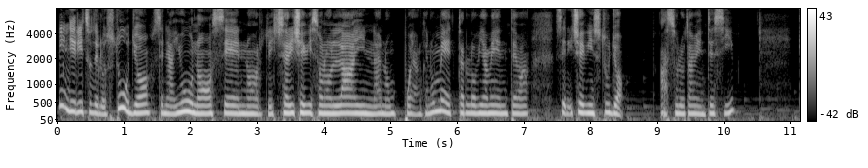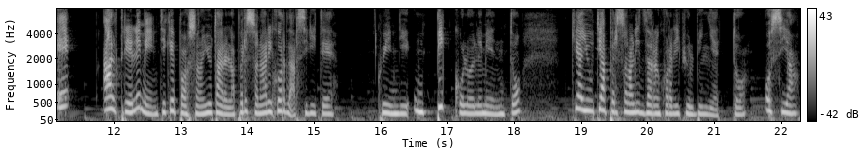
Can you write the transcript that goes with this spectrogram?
L'indirizzo dello studio, se ne hai uno, se, non, se ricevi solo online non puoi anche non metterlo ovviamente, ma se ricevi in studio assolutamente sì. E altri elementi che possono aiutare la persona a ricordarsi di te, quindi un piccolo elemento che aiuti a personalizzare ancora di più il biglietto, ossia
